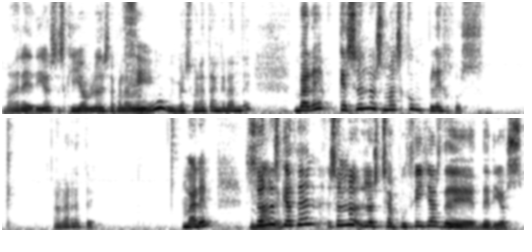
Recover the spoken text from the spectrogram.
Madre de Dios, es que yo hablo de esa palabra Sí. uh, y me suena tan grande. ¿Vale? Que son los más complejos. Agárrate. ¿Vale? Son Vale. los que hacen, son lo- los chapucillas de, de Dios.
